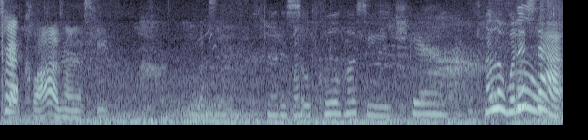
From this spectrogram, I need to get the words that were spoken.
tech. claws on his feet. That is so cool, huh, CJ? Yeah. Hello, what is that?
